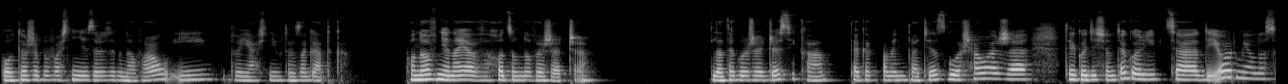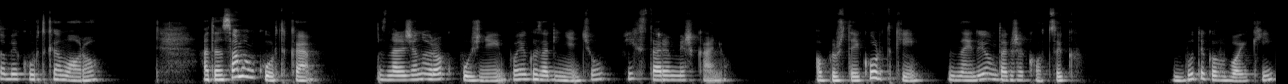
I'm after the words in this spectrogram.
po to, żeby właśnie nie zrezygnował i wyjaśnił tę zagadkę. Ponownie na jaw wychodzą nowe rzeczy. Dlatego, że Jessica, tak jak pamiętacie, zgłaszała, że tego 10 lipca Dior miał na sobie kurtkę Moro, a tę samą kurtkę znaleziono rok później, po jego zaginięciu, w ich starym mieszkaniu. Oprócz tej kurtki znajdują także kocyk, buty kowbojki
